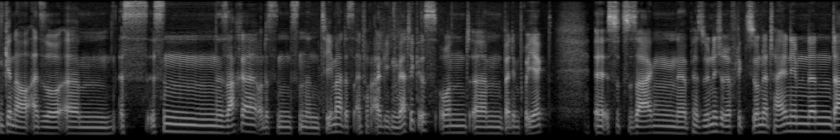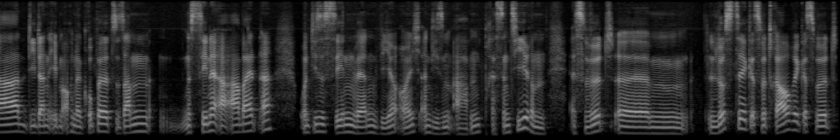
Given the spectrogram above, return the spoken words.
Genau, also ähm, es ist eine Sache oder es ist ein Thema, das einfach allgegenwärtig ist und ähm, bei dem Projekt äh, ist sozusagen eine persönliche Reflexion der Teilnehmenden da, die dann eben auch in der Gruppe zusammen eine Szene erarbeiten und diese Szenen werden wir euch an diesem Abend präsentieren. Es wird ähm, lustig, es wird traurig, es wird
